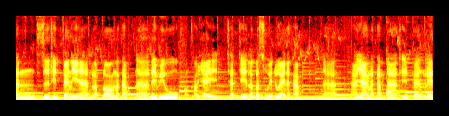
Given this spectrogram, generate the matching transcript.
่านซื้อที่ดินแปลงนี้นะรับรองนะครับนะได้วิวของเขาใหญ่ชัดเจนแล้วก็สวยด้วยนะครับนะหายากนะครับนะที่ดินแปลงเล็ก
